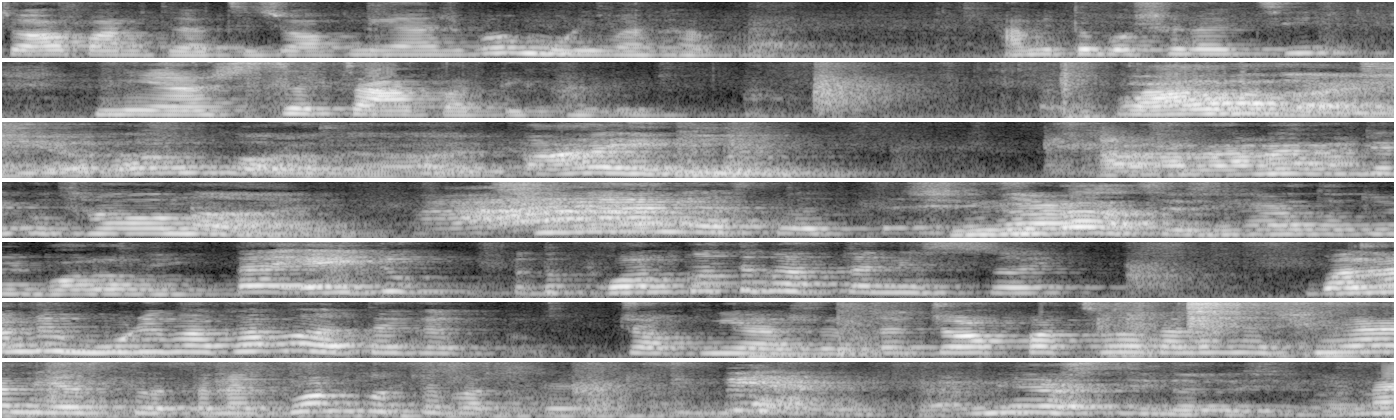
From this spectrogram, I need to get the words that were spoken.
চপ আনতে যাচ্ছে চপ নিয়ে আসব মুড়ি মাখাবো আমি তো বসে রয়েছি নিয়ে আসছে চা পাতি খালি। পাওয়া যায়নি ওরকম করো কেন? আমি পাইনি। সারা রানাঘাটে কোথাও নাই। সিঙ্গারা নিয়ে আসতে হচ্ছে। সিঙ্গাড়া আছে সিঙ্গাড়া তো তুমি বলনি। তাই এইটুক তো ফোন করতে পারতো নিশ্চয়ই। বললাম যে মুড়ি মাখাবো চপ নিয়ে আসো। তো চপ পাচ্ছ না তাহলে সিঙ্গারা নিয়ে আসতে হতো ফোন করতে পারতে। আমি আসছি তাহলে সিঙ্গাড়া না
